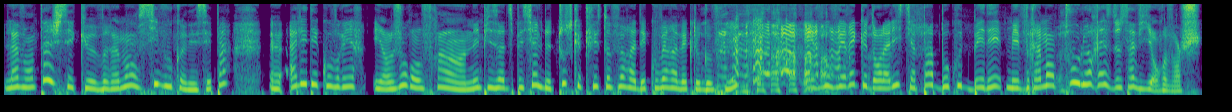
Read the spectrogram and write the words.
L'avantage, c'est que vraiment, si vous connaissez pas, euh, allez découvrir. Et un jour, on fera un épisode spécial de tout ce que Christopher a découvert avec le gaufrier. et vous verrez que dans la liste, il n'y a pas beaucoup de BD, mais vraiment tout le reste de sa vie, en revanche.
